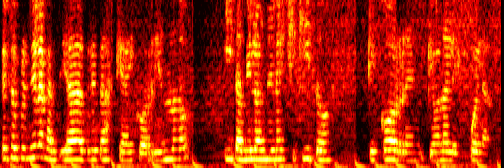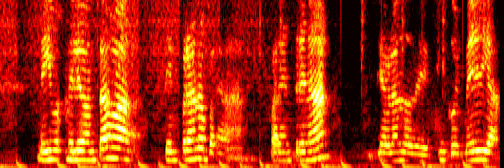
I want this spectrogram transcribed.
Me sorprendió la cantidad de atletas que hay corriendo y también los nenes chiquitos que corren, que van a la escuela. Me, me levantaba temprano para, para entrenar, estoy hablando de cinco y media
